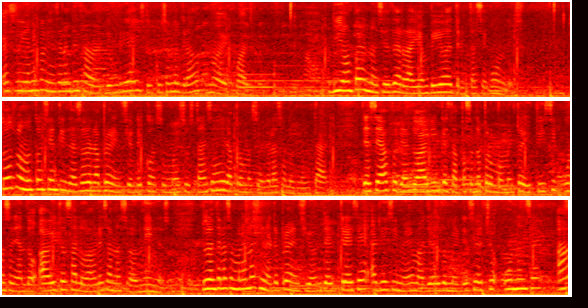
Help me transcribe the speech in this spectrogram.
Estudié en el Colegio de Isabel de Hungría y estoy cursando el grado 9.4. Guión para anuncios de radio en vivo de 30 segundos. Todos podemos concientizar sobre la prevención de consumo de sustancias y la promoción de la salud mental, ya sea apoyando a alguien que está pasando por un momento difícil o enseñando hábitos saludables a nuestros niños. Durante la Semana Nacional de Prevención del 13 al 19 de mayo de 2018, únanse a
